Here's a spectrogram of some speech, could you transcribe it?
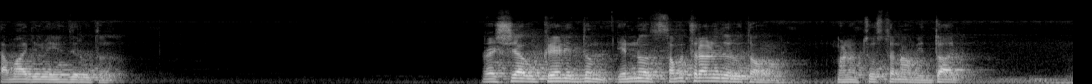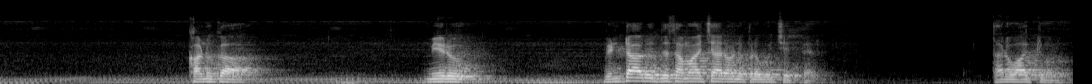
సమాజంలో ఏం జరుగుతుంది? రష్యా ఉక్రెయిన్ యుద్ధం ఎన్నో సంవత్సరాలు జరుగుతూ ఉంది. మనం చూస్తున్నాం యుద్ధాలు. కనుక మీరు వింటారు యుద్ధ సమాచారం అని ప్రభు చెప్పారు. తన వాక్యంలో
